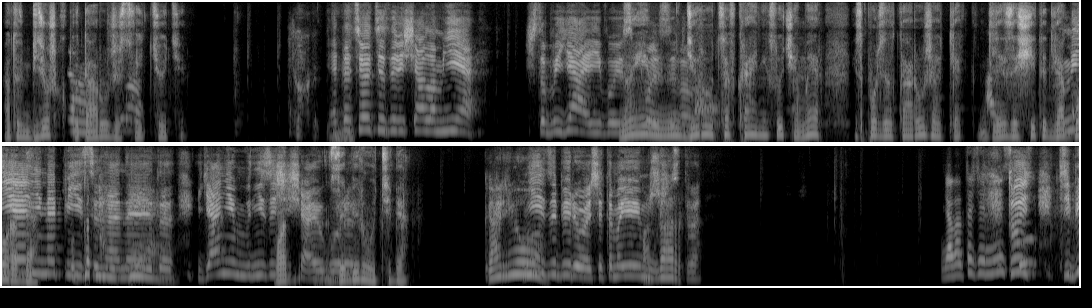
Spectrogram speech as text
А то берешь какое-то оружие своей тети. Эта тетя завещала мне, чтобы я его Но им использовал. дерутся в крайних случаях. Мэр использовал это оружие для, для защиты для меня города. не написано на это. Я не, не Вот, защищаю город. заберу у тебя. Горю. Не заберешь, это мое Пожар. имущество. Я на третьем месте. То есть тебе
